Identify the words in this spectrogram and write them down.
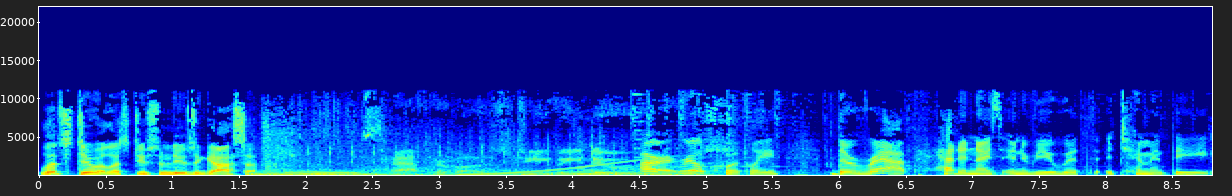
let's do it. Let's do some news and gossip. AfterBuzz TV News. All right, real quickly. The Wrap had a nice interview with Timothy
